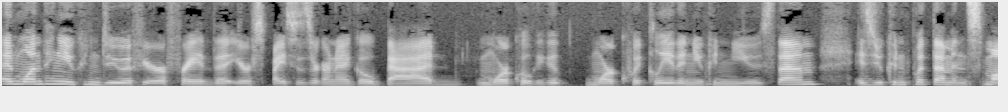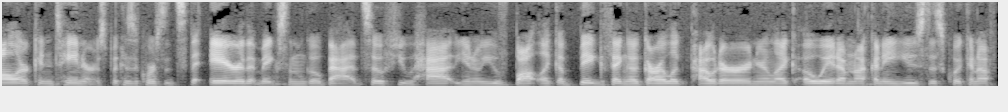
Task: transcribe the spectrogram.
And one thing you can do if you're afraid that your spices are going to go bad more quickly more quickly than you can use them is you can put them in smaller containers because of course it's the air that makes them go bad. So if you have, you know, you've bought like a big thing of garlic powder and you're like, "Oh wait, I'm not going to use this quick enough."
